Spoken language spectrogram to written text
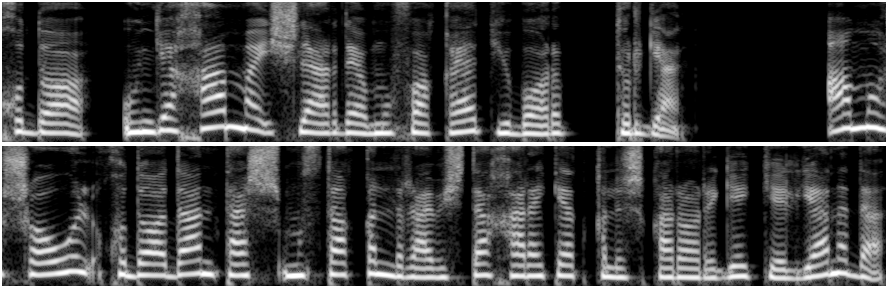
xudo unga hamma ishlarda muvaffaqiyat yuborib turgan. Ammo shoul xudodan tash mustaqil ravishda harakat qilish qaroriga kelganida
